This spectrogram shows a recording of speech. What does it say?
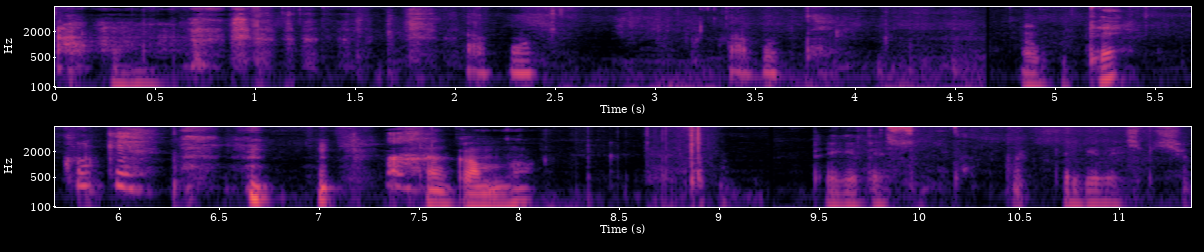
아, 아. 나 못, 나 못해. 나 못해? 그렇게 아. 잠깐만. 베개 뺐습니다. 베개 빼십시오.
